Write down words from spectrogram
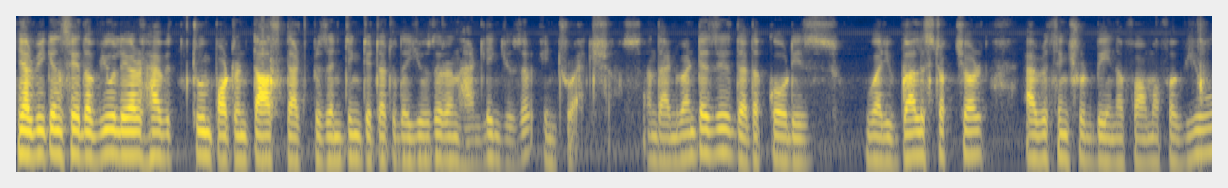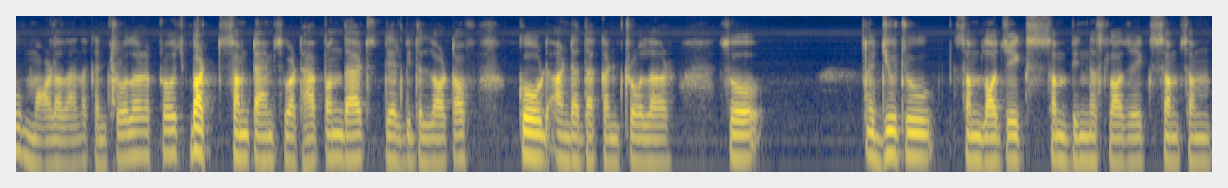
here we can say the view layer have two important tasks that presenting data to the user and handling user interactions. And the advantage is that the code is very well structured. Everything should be in the form of a view model and a controller approach. But sometimes what happen that there be the lot of code under the controller. So uh, due to some logics some business logics some some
